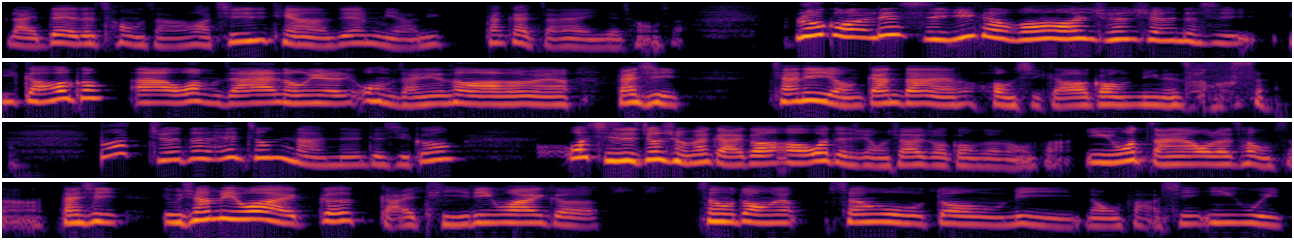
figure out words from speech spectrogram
内底咧创啥的话，其实听了这些名，你大概知影伊咧创啥。如果你是一个完完全全的是伊甲我讲啊，我唔知农业，我唔知你创啥都没有，但是请你用简单的方式甲我讲你咧创啥，我觉得迄种难的，就是讲。我其实就想要改讲哦，我就是用小宇宙工作农法，因为我知影我在创啥。但是有啥物我会个改提另外一个生物动生物动力农法，是因为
